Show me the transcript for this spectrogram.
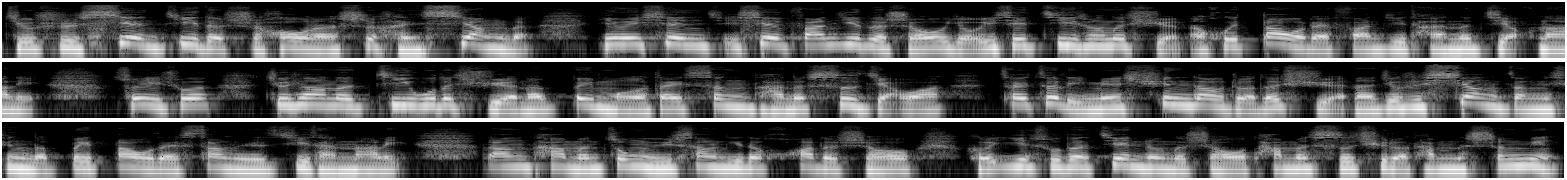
就是献祭的时候呢，是很像的，因为献献燔祭的时候，有一些祭牲的血呢会倒在燔祭坛的角那里，所以说，就像那祭物的血呢被抹在圣坛的四角啊，在这里面殉道者的血呢，就是象征性的被倒在上帝的祭坛那里。当他们忠于上帝的话的时候，和耶稣的见证的时候，他们失去了他们的生命。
